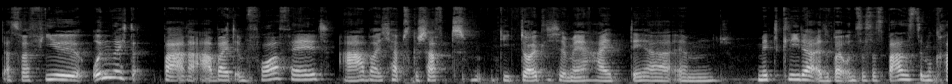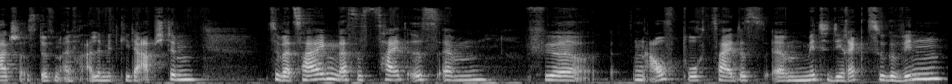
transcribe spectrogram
das war viel unsichtbare Arbeit im Vorfeld, aber ich habe es geschafft, die deutliche Mehrheit der ähm, Mitglieder, also bei uns ist das basisdemokratisch, es dürfen einfach alle Mitglieder abstimmen, zu überzeugen, dass es Zeit ist, ähm, für einen Aufbruch, Zeit ist, ähm, Mitte direkt zu gewinnen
